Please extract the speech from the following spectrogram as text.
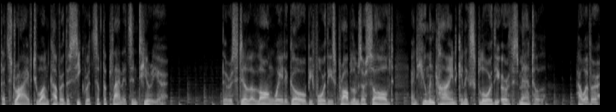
that strive to uncover the secrets of the planet's interior. There is still a long way to go before these problems are solved and humankind can explore the Earth's mantle. However,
